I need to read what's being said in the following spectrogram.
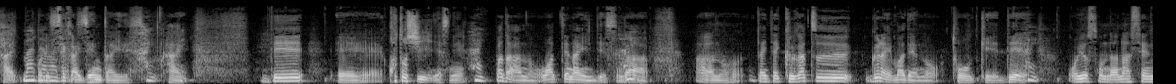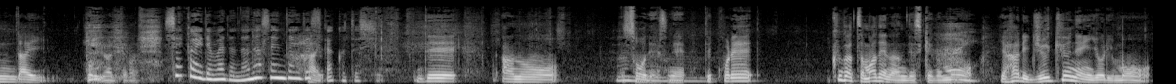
はい、まだまだ世界全体です、はい、はい。で、えー、今年ですね、はい、まだあの終わってないんですが、はい、あの大体9月ぐらいまでの統計で、はい、およそ7000台と言われてます。世界でまだ7000台ですか、今年。であのそうですね。でこれ9月までなんですけども、はい、やはり19年よりも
